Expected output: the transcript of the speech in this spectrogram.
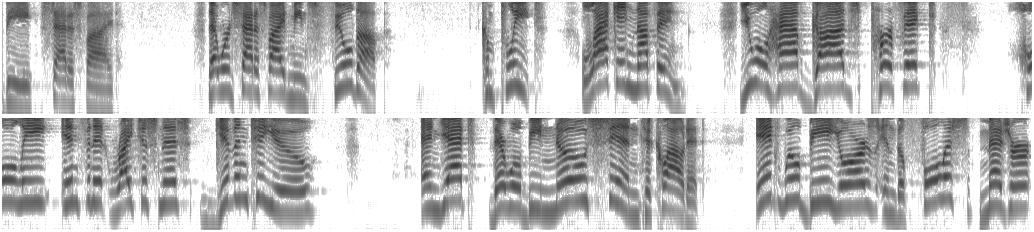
be satisfied. That word satisfied means filled up, complete, lacking nothing. You will have God's perfect, holy, infinite righteousness given to you, and yet there will be no sin to cloud it. It will be yours in the fullest measure,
